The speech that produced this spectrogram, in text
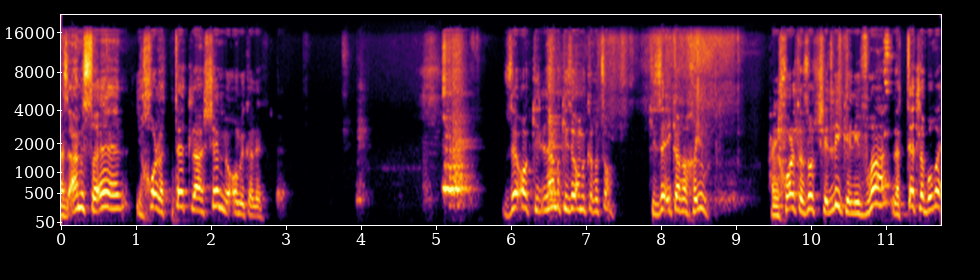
אז עם ישראל יכול לתת להשם מעומק הלב. זה, למה? כי זה עומק הרצון. כי זה עיקר החיות. היכולת הזאת שלי כנברא לתת לבורא.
